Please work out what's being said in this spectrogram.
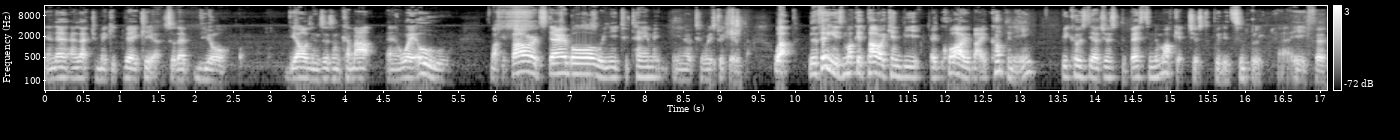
and then I like to make it very clear so that your the audience doesn't come out and away. Oh, market power, it's terrible. We need to tame it, you know, to restrict it. Well, the thing is, market power can be acquired by a company because they are just the best in the market. Just to put it simply, uh, if uh,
